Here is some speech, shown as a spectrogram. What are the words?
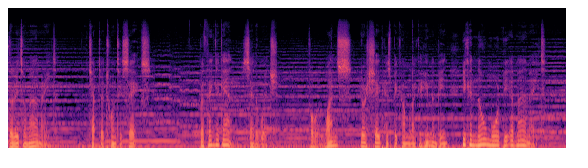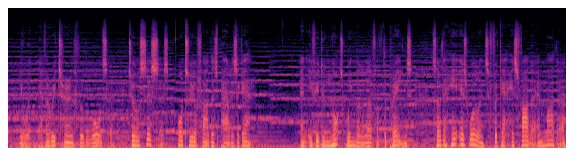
The Little Mermaid, Chapter 26. But think again, said the witch, for once your shape has become like a human being, you can no more be a mermaid. You will never return through the water to your sisters or to your father's palace again. And if you do not win the love of the prince, so that he is willing to forget his father and mother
